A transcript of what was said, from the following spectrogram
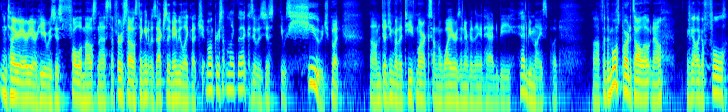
entire area here was just full of mouse nests. At first, I was thinking it was actually maybe like a chipmunk or something like that because it was just it was huge, but um, judging by the teeth marks on the wires and everything, it had to be had to be mice. But uh, for the most part, it's all out now. I got like a full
